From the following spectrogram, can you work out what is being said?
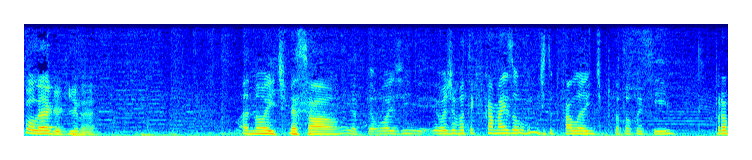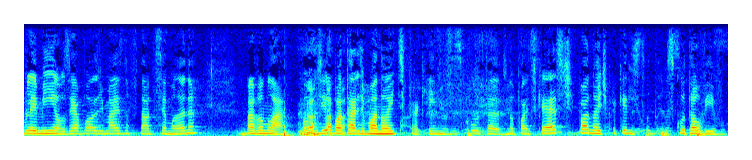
colega aqui, né? Boa noite, pessoal. Eu hoje, hoje eu vou ter que ficar mais ouvinte do que falante, porque eu tô com esse probleminha. Usei a voz demais no final de semana. Mas vamos lá. Bom dia, boa tarde, boa noite para quem nos escuta no podcast. Boa noite para quem nos escuta ao vivo.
